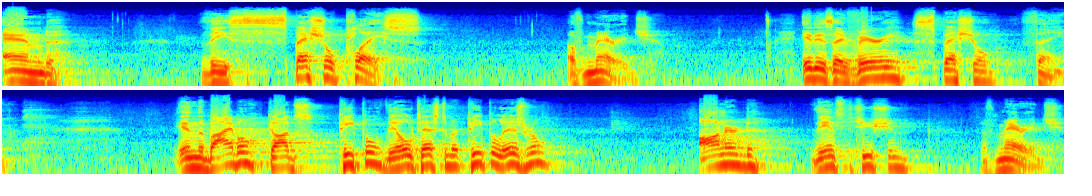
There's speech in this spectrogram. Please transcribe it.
and the special place of marriage. It is a very special thing. In the Bible, God's people, the Old Testament people, Israel, honored the institution of marriage.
